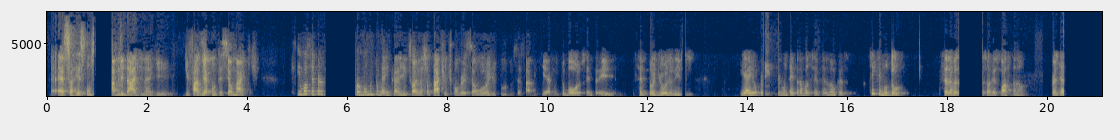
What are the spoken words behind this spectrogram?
essa responsabilidade, né, de de fazer acontecer o marketing. E você performou muito bem, cara. A gente olha a sua taxa de conversão hoje, tudo, você sabe que é muito boa. Eu sempre sempre estou de olho nisso. E aí eu perguntei para você, falei, Lucas, o que, que mudou? Você lembra da sua resposta, não? Perguntei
